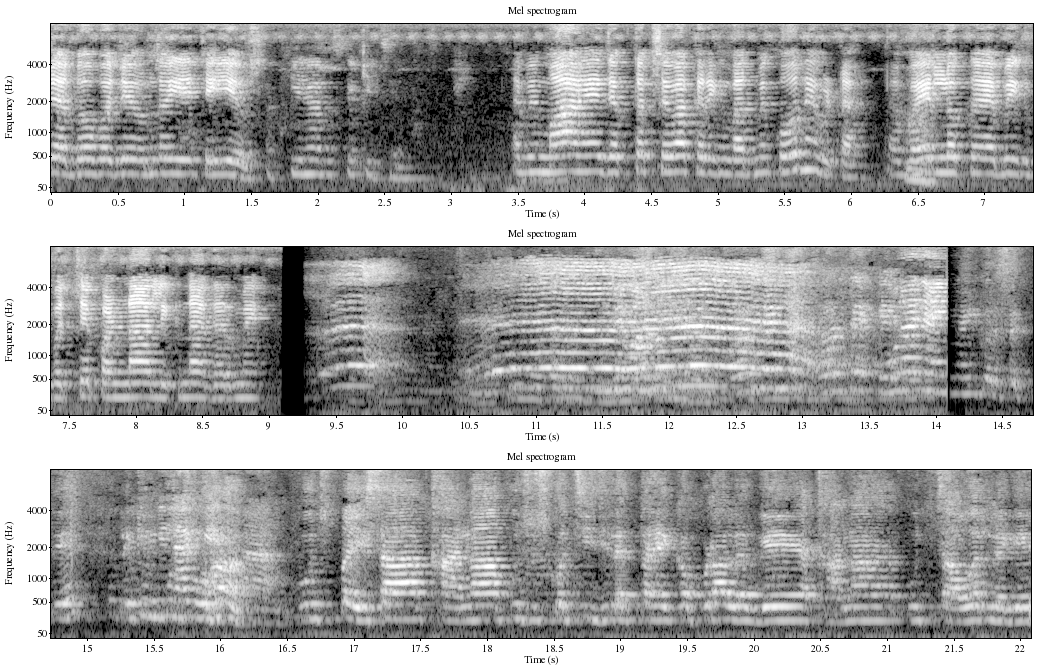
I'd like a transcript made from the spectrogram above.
चाहे दो बजे उन्दो ये चाहिए उसको। उसके पीछे? अभी माँ है जब तक सेवा करेंगे बाद में कौन है बेटा? अब बहन लोग के अभी बच्चे पढ़ना लिखना घर में नहीं कर सकते लेकिन कुछ हाँ, कुछ पैसा खाना कुछ उसको चीज़ लगता है कपड़ा लगे या खाना कुछ चावल लगे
